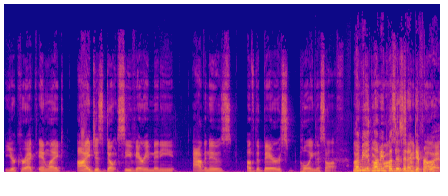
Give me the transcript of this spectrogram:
You're correct. And like I just don't see very many avenues of the Bears pulling this off. I let me let me put this in a different way.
